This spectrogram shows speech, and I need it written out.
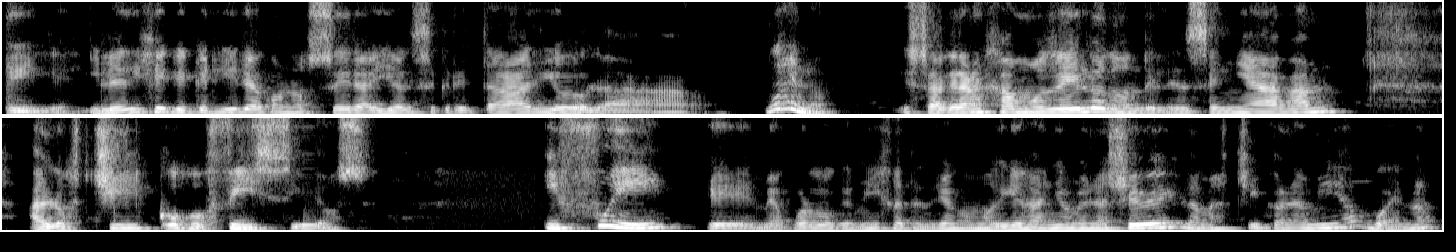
y le dije que quería ir a conocer ahí al secretario, la, bueno, esa granja modelo donde le enseñaban a los chicos oficios. Y fui, eh, me acuerdo que mi hija tendría como 10 años, me la llevé, la más chica, la mía, bueno,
